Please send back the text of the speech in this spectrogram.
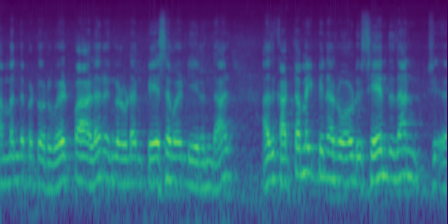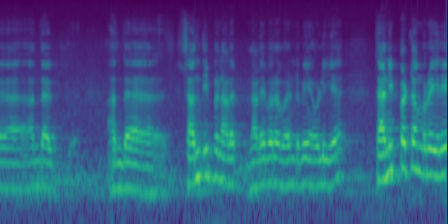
சம்பந்தப்பட்ட ஒரு வேட்பாளர் எங்களுடன் பேச வேண்டி இருந்தால் அது கட்டமைப்பினரோடு சேர்ந்து தான் அந்த அந்த சந்திப்பு நட நடைபெற வேண்டுமே ஒழிய தனிப்பட்ட முறையிலே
